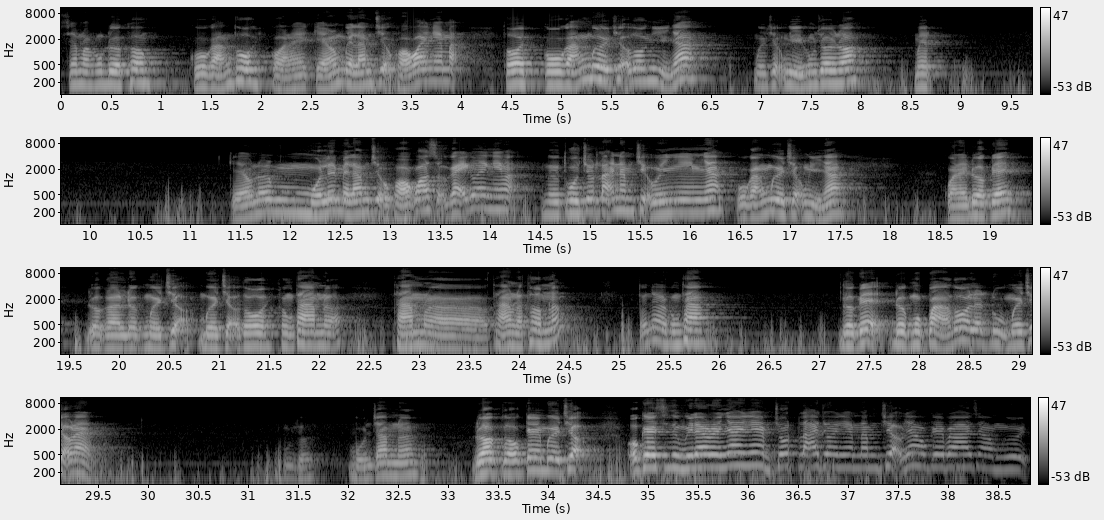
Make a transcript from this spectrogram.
Xem là không được không? Cố gắng thôi, quả này kéo 15 triệu khó quá anh em ạ thôi cố gắng 10 triệu thôi nghỉ nhá. 10 triệu nghỉ không chơi nữa. Mệt. Kéo nó muốn lên 15 triệu khó quá sợ gãy quá anh em ạ. Rồi thôi chốt lãi 5 triệu anh em nhá. Cố gắng 10 triệu nghỉ nhá. Quả này được đấy. Được là được 10 triệu 10 triệu thôi không tham nữa. Tham là tham là thơm lắm. Tốt nhất là không tham. Được đấy được một quả thôi là đủ 10 triệu này. Ui dồi, 400 nữa được rồi, ok 10 triệu. Ok, xin dừng video đây nhá anh em. Chốt lãi cho anh em 5 triệu nhá. Ok, bye, chào mọi người.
